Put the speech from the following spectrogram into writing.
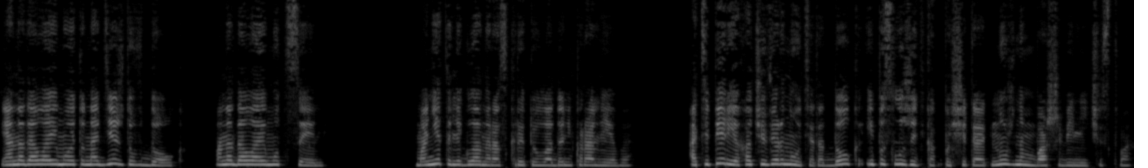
И она дала ему эту надежду в долг. Она дала ему цель. Монета легла на раскрытую ладонь королевы. А теперь я хочу вернуть этот долг и послужить, как посчитает нужным Ваше Величество.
